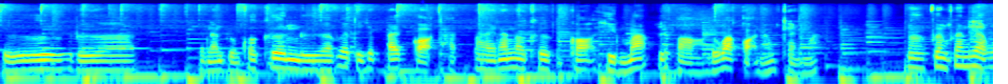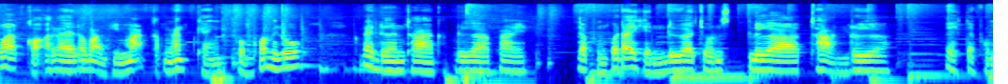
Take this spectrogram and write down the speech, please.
ซื้อเรือ จากนั้นผมก็ขึ้นเรือเพื่อที่จะไปเกาะถัดไปนั่นก็คือเกาะหิมะหรือเปล่า หรือว่าเกาะน้ำแข็งวะเพื่อนเพื่อนๆเรียกว่าเกาะอะไรระหว่างหิมะกับน้ำแข็ง ผมก็ไม่รู้ ก็ได้เดินทางกับเรือไป แล้วผมก็ได้เห็นเรือจนเรือฐานเรือ เอ๊ะแต่ผม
